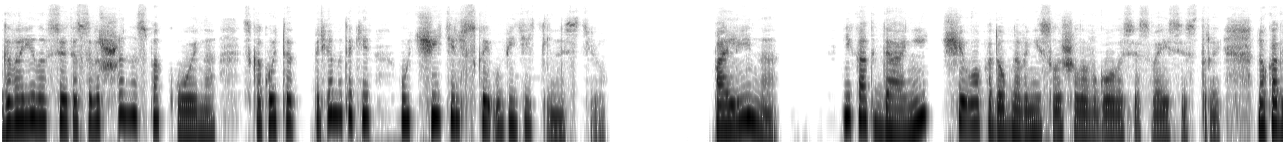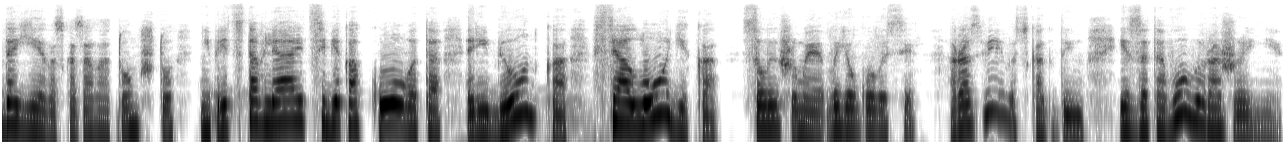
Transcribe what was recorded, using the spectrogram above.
говорила все это совершенно спокойно, с какой-то прямо-таки учительской убедительностью. Полина никогда ничего подобного не слышала в голосе своей сестры, но когда Ева сказала о том, что не представляет себе какого-то ребенка, вся логика, слышимая в ее голосе, развеялась как дым из-за того выражения,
